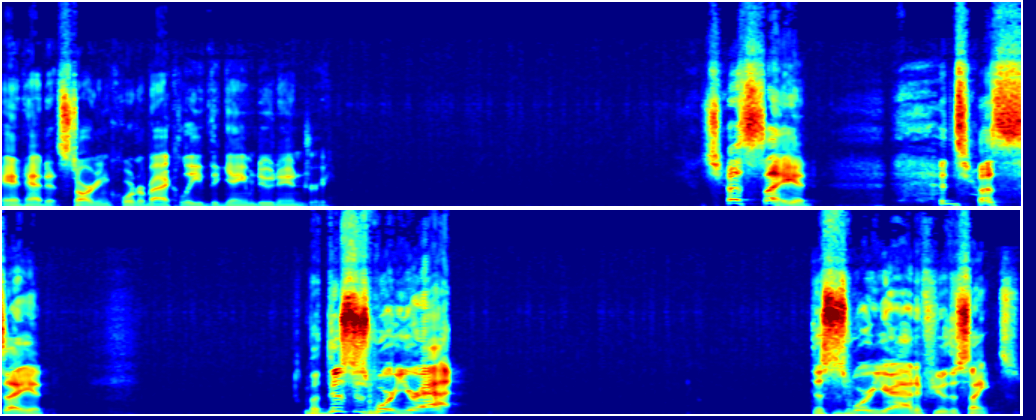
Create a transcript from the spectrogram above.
and had its starting quarterback leave the game due to injury. Just saying. Just saying. But this is where you're at. This is where you're at if you're the Saints.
